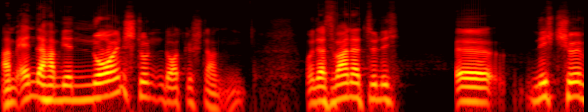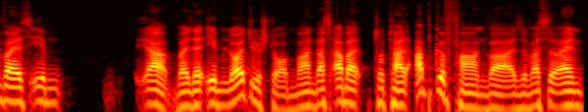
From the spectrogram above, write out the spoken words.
Am Ende haben wir neun Stunden dort gestanden. Und das war natürlich äh, nicht schön, weil es eben, ja, weil da eben Leute gestorben waren, was aber total abgefahren war, also was so ein,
